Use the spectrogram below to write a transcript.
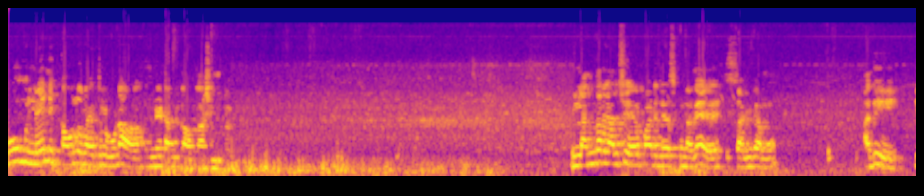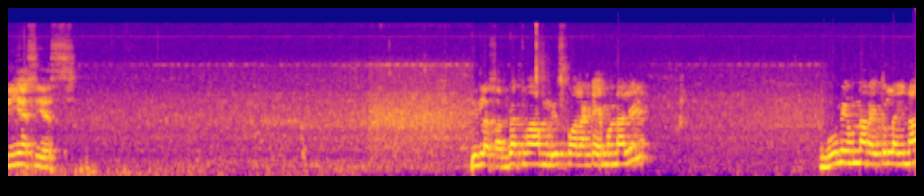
భూమి లేని కౌలు రైతులు కూడా ఉండేటానికి అవకాశం ఉంటుంది. వీళ్ళందరూ కలిసి ఏర్పాటు చేసుకున్నదే సంఘము. అది పిఎస్సిఎస్ దీంట్లో సభ్యత్వం తీసుకోవాలంటే ఏముండాలి? భూమి ఉన్న రైతులైనా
